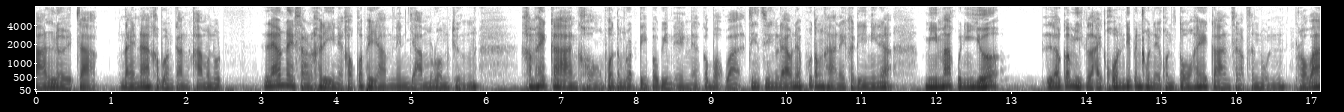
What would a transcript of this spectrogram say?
ล้านเลยจาก ในหน้าขบวนการค้ามนุษย์ แล้วในสารคดีเนี่ยเขาก็พยายามเน้นย้ำรวมถึงคำให้การของพลตำรวจตีประวินเองเนี่ยก็บอกว่าจริง ๆ แล้วเนี่ยผู้ต้องหาในคดีนี้เนี่ยมีมากกว่านี้เยอะ แล้วก็มีหลายคนที่เป็นคนใหญ่คนโตให้การสนับสนุน เพราะว่า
